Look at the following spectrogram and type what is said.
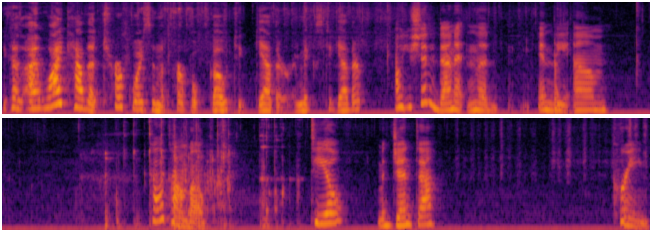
Because I like how the turquoise and the purple go together, mix together. Oh, you should have done it in the in the um color combo. Teal, magenta, cream.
